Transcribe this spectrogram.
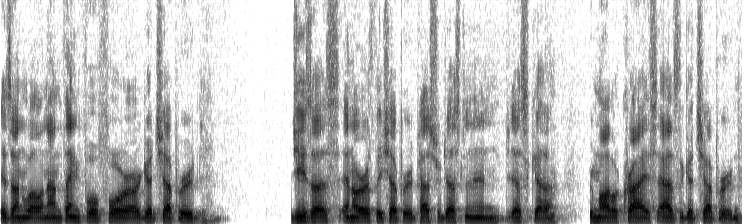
is unwell. And I'm thankful for our good shepherd, Jesus and our earthly shepherd, Pastor Justin and Jessica, who model Christ as the Good Shepherd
